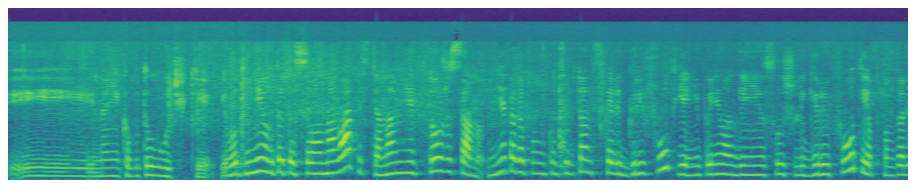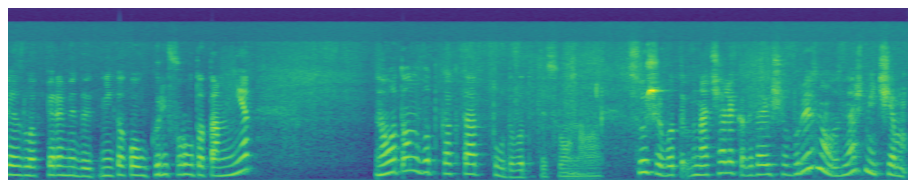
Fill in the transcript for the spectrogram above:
и на ней как будто лучики. И вот мне вот эта солоноватость, она мне то же самое. Мне когда, по-моему, консультанты сказали грейпфрут, я не поняла, где они услышали грейпфрут, я потом залезла в пирамиду, и никакого грейпфрута там нет. Но вот он вот как-то оттуда, вот этой солоноватости. Слушай, вот в начале, когда еще брызнула, знаешь, мне чем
